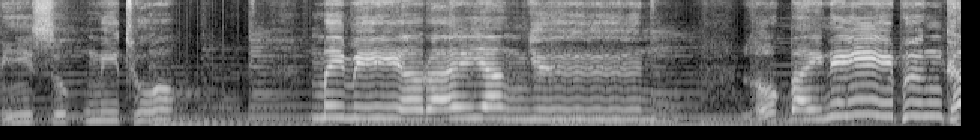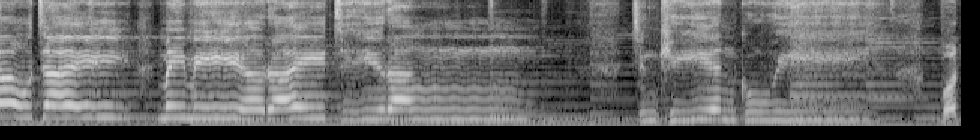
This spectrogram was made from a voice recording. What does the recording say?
มีสุขมีทุกข์ ไม่มีอะไรยั่งยืน โลกใบนี้เพิ่งเข้าใจ ไม่มีอะไรที่รัง จึงเขียนกวี บท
